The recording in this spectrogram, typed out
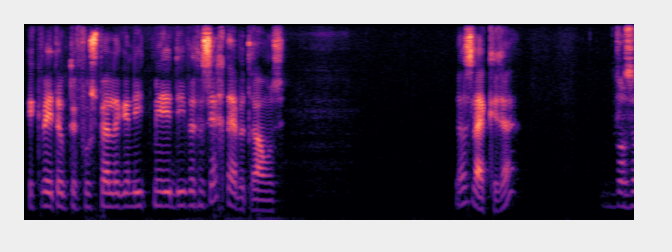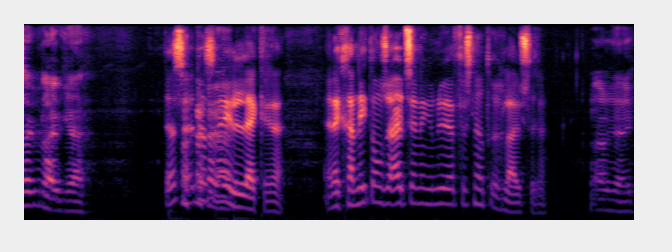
ik weet ook de voorspellingen niet meer die we gezegd hebben trouwens. Dat is lekker hè? dat is ook leuk, ja. Dat is, dat is een hele lekkere. En ik ga niet onze uitzendingen nu even snel terugluisteren. Oké.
